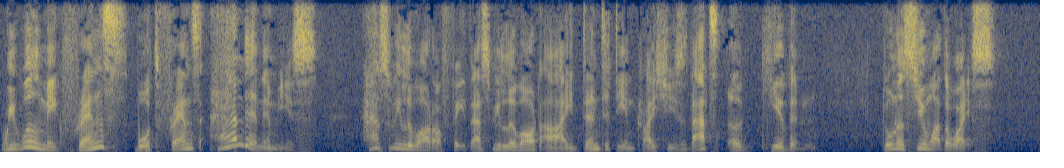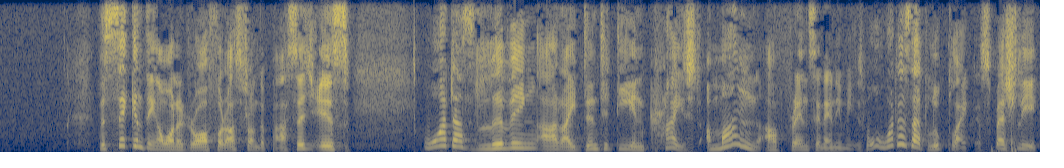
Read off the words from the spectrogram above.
We will make friends, both friends and enemies, as we live out our faith, as we live out our identity in Christ Jesus. That's a given. Don't assume otherwise. The second thing I want to draw for us from the passage is what does living our identity in Christ among our friends and enemies, what does that look like, especially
